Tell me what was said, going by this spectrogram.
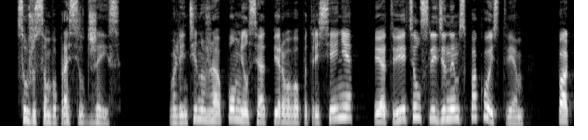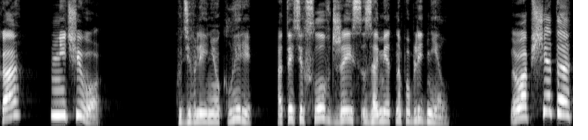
— с ужасом вопросил Джейс. Валентин уже опомнился от первого потрясения и ответил с ледяным спокойствием. «Пока ничего». Удивлению Клэри, от этих слов Джейс заметно побледнел. «Вообще-то,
